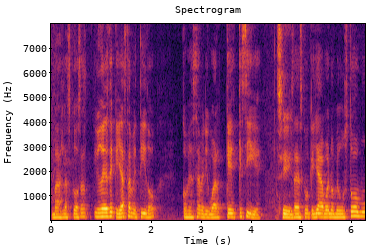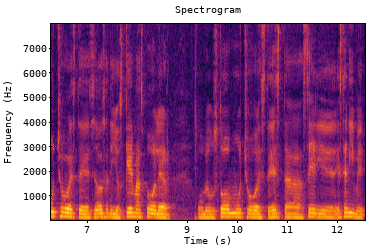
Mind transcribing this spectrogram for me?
más las cosas. Y una vez de que ya está metido, comienzas a averiguar qué, qué sigue. Sí. O sea, es como que ya, bueno, me gustó mucho este Señor de los Anillos, ¿qué más puedo leer? O me gustó mucho este, esta serie, este anime,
